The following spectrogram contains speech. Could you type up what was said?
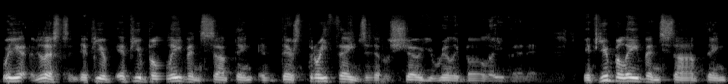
Well, you, listen. If you if you believe in something, there's three things that'll show you really believe in it. If you believe in something,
